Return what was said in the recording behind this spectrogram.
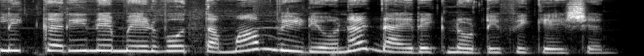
ક્લિક કરીને મેળવો તમામ વિડીયોના ડાયરેક્ટ નોટિફિકેશન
